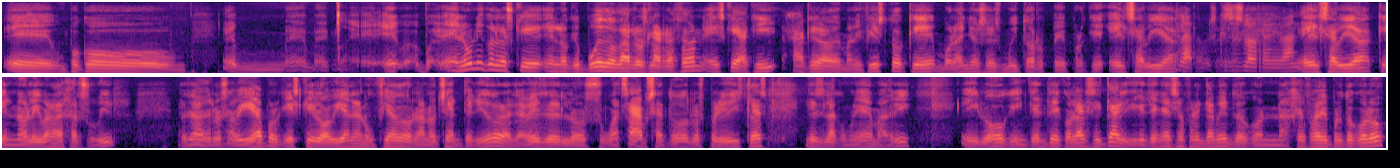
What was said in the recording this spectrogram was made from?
eh, un poco Em, em, eh, el único en, los que, en lo que puedo daros la razón es que aquí ha quedado de manifiesto que Bolaños es muy torpe, porque él sabía... Claro, es que eso es lo relevante. Él sabía que no le iban a dejar subir. O sea, lo sabía porque es que lo habían anunciado la noche anterior a través de los WhatsApps a todos los periodistas desde la Comunidad de Madrid y luego que intente colarse y tal, y que tenga ese enfrentamiento con la jefa de protocolo,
